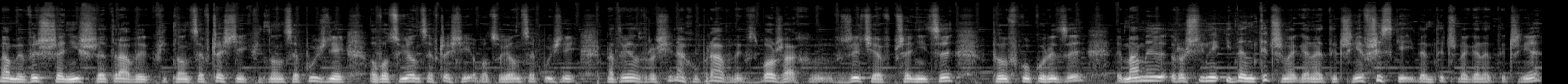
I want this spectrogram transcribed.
Mamy wyższe, niższe trawy, kwitnące wcześniej, kwitnące później, owocujące wcześniej, owocujące później. Natomiast w roślinach uprawnych, w zbożach, w życie, w pszenicy, w kukurydzy mamy rośliny identyczne genetycznie, wszystkie identyczne genetycznie.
